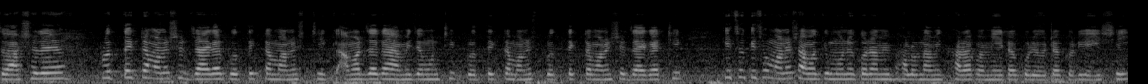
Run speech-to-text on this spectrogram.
তো আসলে প্রত্যেকটা মানুষের জায়গায় প্রত্যেকটা মানুষ ঠিক। আমার জায়গায় আমি যেমন ঠিক, প্রত্যেকটা মানুষ প্রত্যেকটা মানুষের জায়গায় ঠিক। কিছু কিছু মানুষ আমাকে মনে করে আমি ভালো না, আমি খারাপ, আমি এটা করি ওটা করি, এই সেই।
